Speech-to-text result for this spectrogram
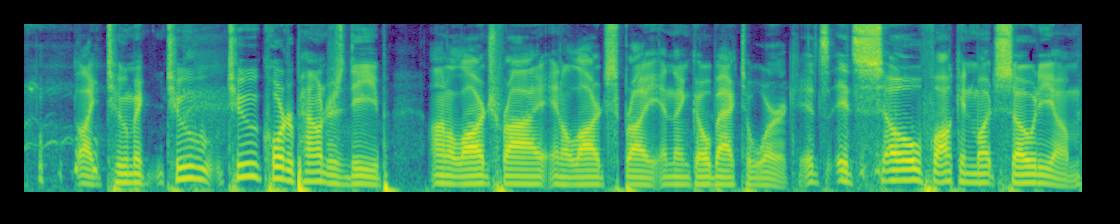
like two two two quarter pounders deep on a large fry and a large sprite and then go back to work. It's it's so fucking much sodium.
